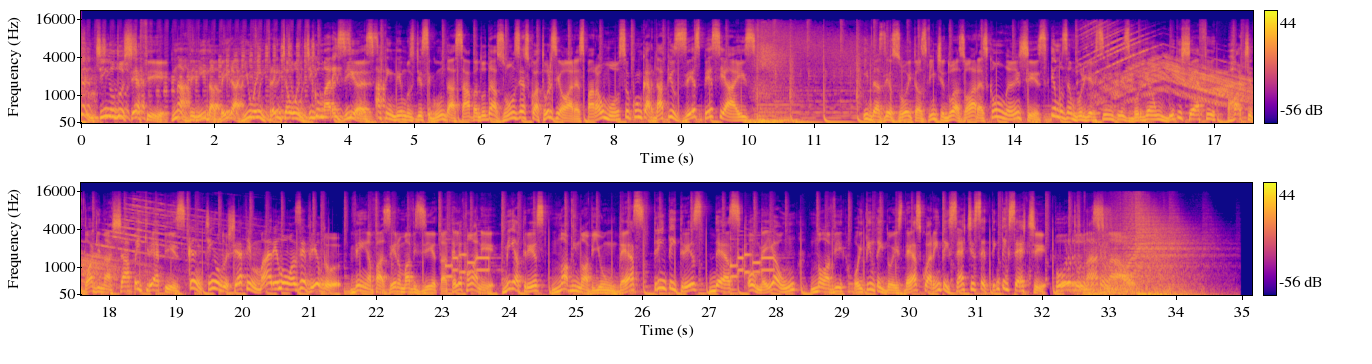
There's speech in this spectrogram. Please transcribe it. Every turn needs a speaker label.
Speaker 1: Cantinho do Chefe, na Avenida Beira Rio, em frente ao antigo Maresias. Atendemos de segunda a sábado, das 11 às 14 horas, para almoço com cardápios especiais e das 18 às 22 horas com lanches. Temos hambúrguer simples, burgão, Big Chef, hot dog na chapa e crepes. Cantinho do Chefe Marilon Azevedo. Venha fazer uma visita. Telefone 63 991 10 33 10 ou 61 9 82 10 47 77. Porto Nacional.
